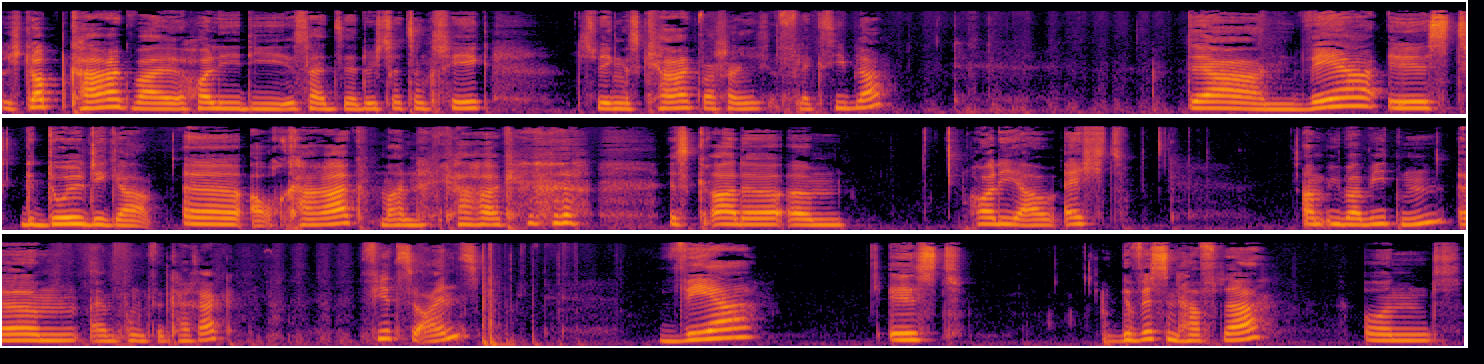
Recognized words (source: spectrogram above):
Ich glaube Karak, weil Holly, die ist halt sehr durchsetzungsfähig. Deswegen ist Karak wahrscheinlich flexibler. Dann, wer ist geduldiger? Äh, auch Karak. Mann, Karak ist gerade ähm, Holly auch echt am Überbieten. Ähm, ein Punkt für Karak. 4 zu 1. Wer ist gewissenhafter? Und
